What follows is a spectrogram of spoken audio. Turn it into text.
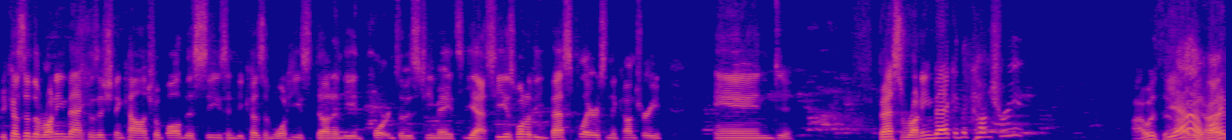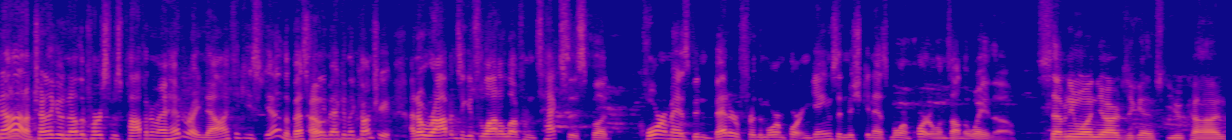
because of the running back position in college football this season, because of what he's done and the importance of his teammates. Yes, he is one of the best players in the country and best running back in the country. I was. I Yeah, mean, why not? I'm trying to think of another person who's popping in my head right now. I think he's yeah the best running oh. back in the country. I know Robinson gets a lot of love from Texas, but Corum has been better for the more important games, and Michigan has more important ones on the way though. 71 yards against UConn,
